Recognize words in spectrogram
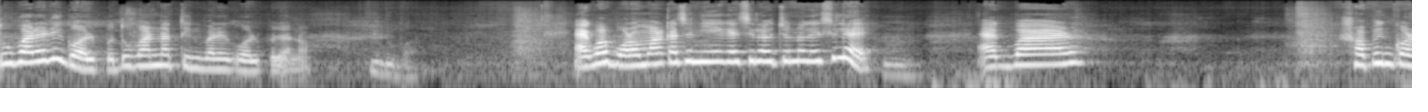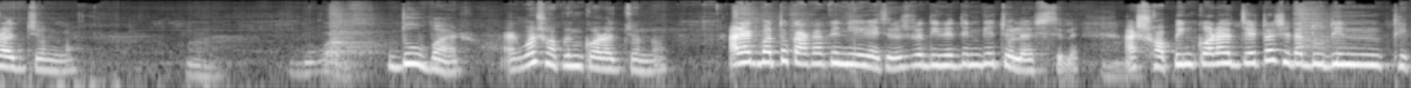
দুবারেরই গল্প দুবার না তিনবারের গল্প জানো। দুবার? একবার বড় মার কাছে নিয়ে গেছিলে ওর জন্য গেছিলে? একবার শপিং করার জন্য। দুবার। একবার শপিং করার জন্য। আর একবার তো কাকাকে নিয়ে গেছিল সেটা দিনের দিন গিয়ে চলে আসছিলে। আর শপিং করার যেটা সেটা দুদিন ঠিক-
